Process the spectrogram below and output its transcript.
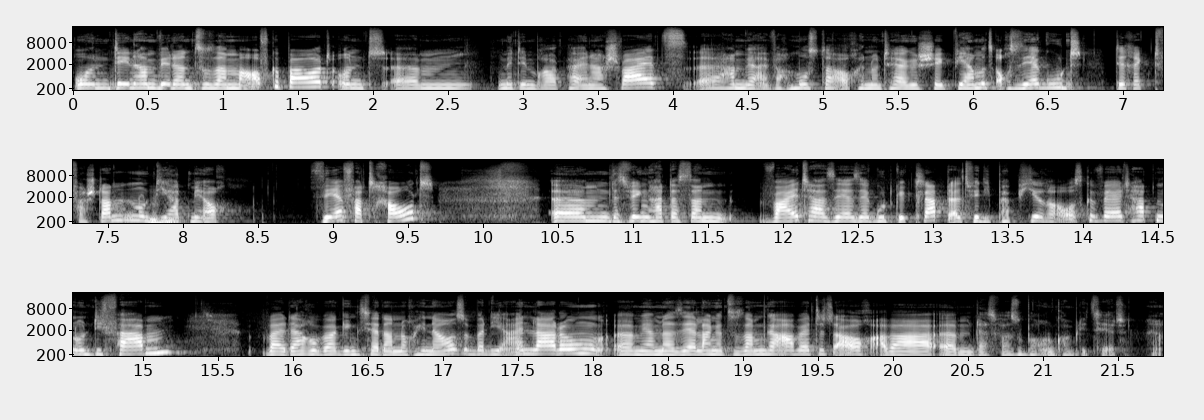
Und den haben wir dann zusammen aufgebaut. Und ähm, mit dem Brautpaar in der Schweiz äh, haben wir einfach Muster auch hin und her geschickt. Wir haben uns auch sehr gut direkt verstanden und die hat mir auch sehr vertraut. Ähm, deswegen hat das dann weiter sehr, sehr gut geklappt, als wir die Papiere ausgewählt hatten und die Farben. Weil darüber ging es ja dann noch hinaus, über die Einladung. Ähm, wir haben da sehr lange zusammengearbeitet auch, aber ähm, das war super unkompliziert. Ja.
